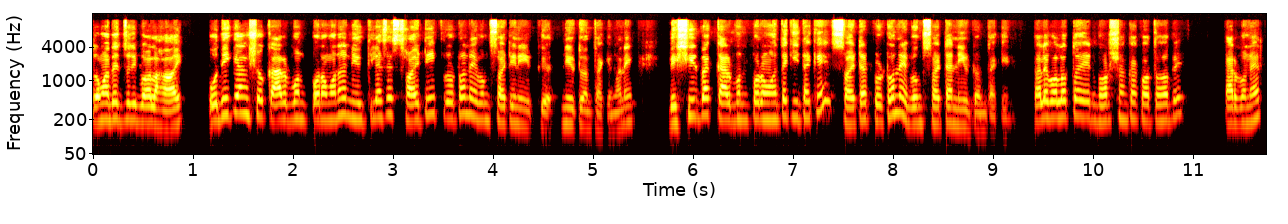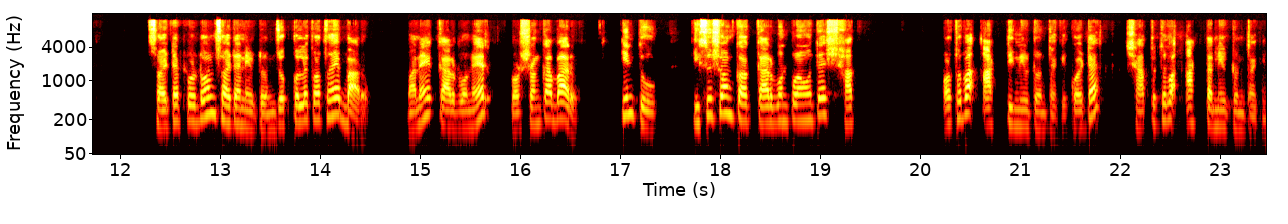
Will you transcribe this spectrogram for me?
তোমাদের যদি বলা হয় অধিকাংশ কার্বন পরমাণু নিউক্লিয়াসে ছয়টি প্রোটন এবং ছয়টি নিউট্রন থাকে। মানে বেশিরভাগ কার্বন পরমাণুতে কি থাকে? ছয়টা প্রোটন এবং ছয়টা নিউট্রন থাকে। তাহলে বলো তো এর ভর সংখ্যা কত হবে? কার্বনের ছয়টা প্রোটন, ছয়টা নিউট্রন। যোগ করলে কত হয়? বারো। মানে কার্বনের ভর সংখ্যা বারো। কিন্তু কিছু সংখ্যক কার্বন পরমাণুতে সাত অথবা আটটি নিউটন থাকে। কয়টা? সাত অথবা আটটা নিউটন থাকে।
